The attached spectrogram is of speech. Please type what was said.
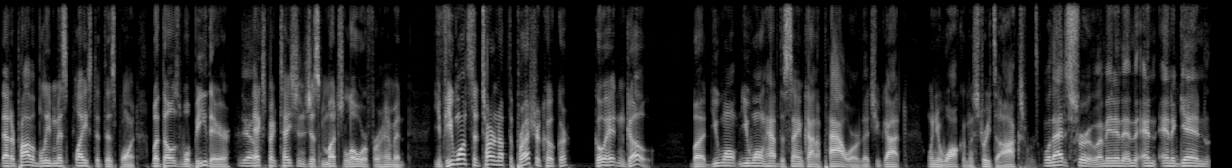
that are probably misplaced at this point, but those will be there. Yeah. Expectations just much lower for him. And if he wants to turn up the pressure cooker, go ahead and go. But you won't you won't have the same kind of power that you got when you're walking the streets of Oxford. well, that's true. I mean, and and and, again,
